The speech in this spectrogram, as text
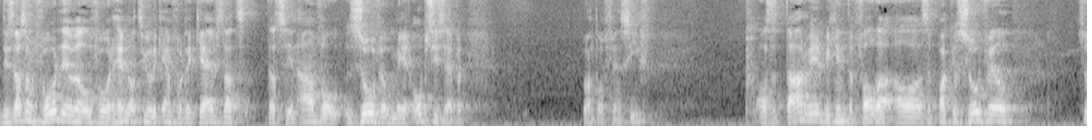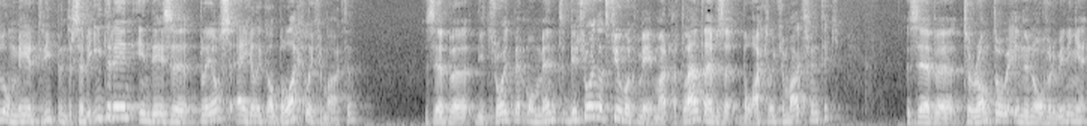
dus dat is een voordeel wel voor hem natuurlijk en voor de Cavs, dat, dat ze in aanval zoveel meer opties hebben. Want offensief, als het daar weer begint te vallen, al, ze pakken zoveel, zoveel meer driepunters. Ze hebben iedereen in deze playoffs eigenlijk al belachelijk gemaakt. Hè? Ze hebben Detroit met momenten... Detroit dat viel nog mee, maar Atlanta hebben ze belachelijk gemaakt, vind ik. Ze hebben Toronto in hun overwinningen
